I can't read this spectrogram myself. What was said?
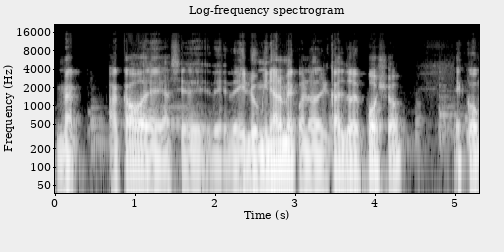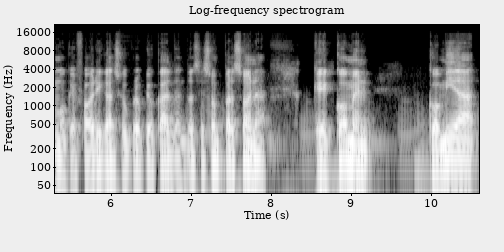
me ac- acabo de, hacer, de- de iluminarme con lo del caldo de pollo. Es como que fabrican su propio caldo. Entonces son personas que comen comida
